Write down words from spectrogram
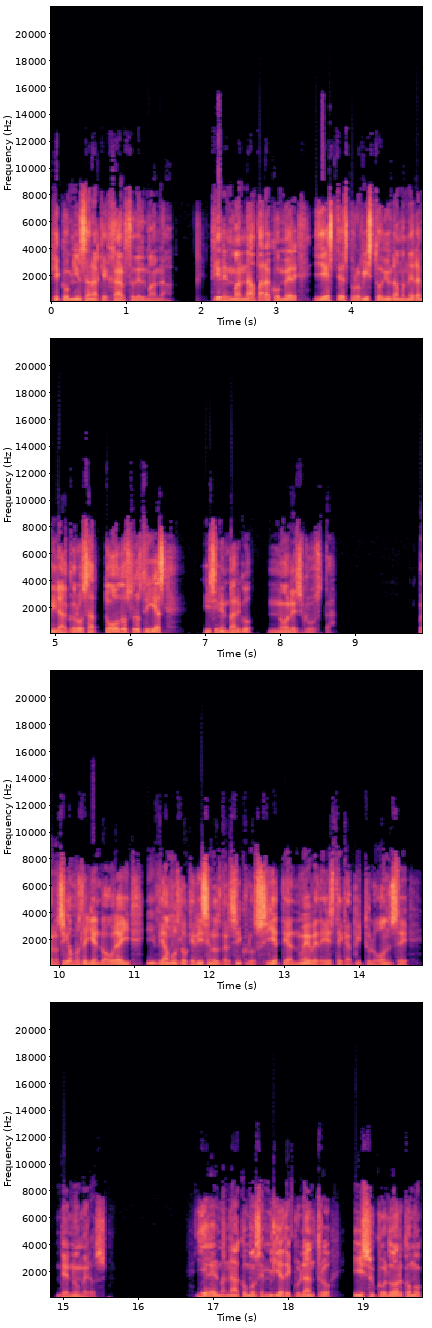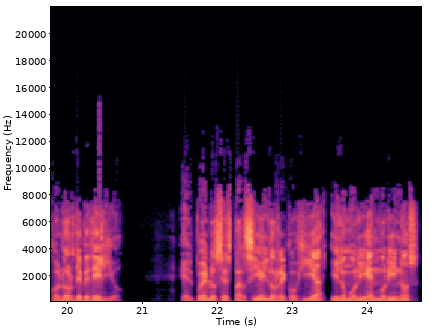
que comienzan a quejarse del maná tienen maná para comer y éste es provisto de una manera milagrosa todos los días, y sin embargo no les gusta. Bueno, sigamos leyendo ahora y, veamos lo que dicen los versículos 7 al 9 de este capítulo 11 de Números. Y era el maná como semilla de culantro y su color como color de bedelio. El pueblo se esparcía y lo recogía y lo molía en molinos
